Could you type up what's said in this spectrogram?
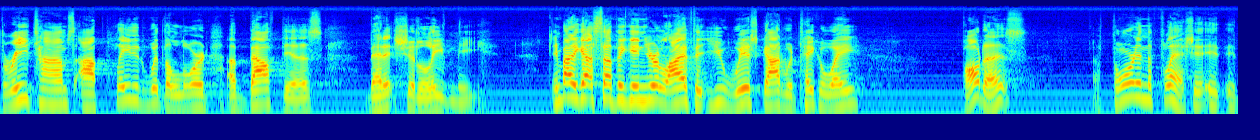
Three times I pleaded with the Lord about this, that it should leave me. Anybody got something in your life that you wish God would take away? Paul does. A thorn in the flesh. It, it, it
